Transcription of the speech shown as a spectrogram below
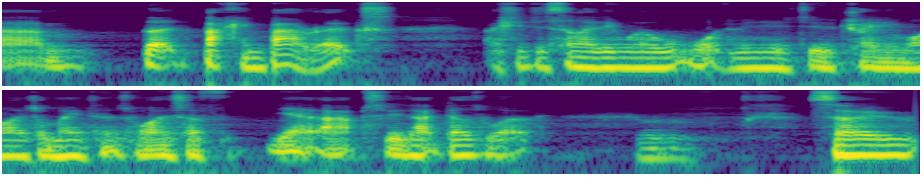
Um, but back in barracks, actually deciding, well, what do we need to do training wise or maintenance wise? So, yeah, absolutely, that does work. Mm. So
